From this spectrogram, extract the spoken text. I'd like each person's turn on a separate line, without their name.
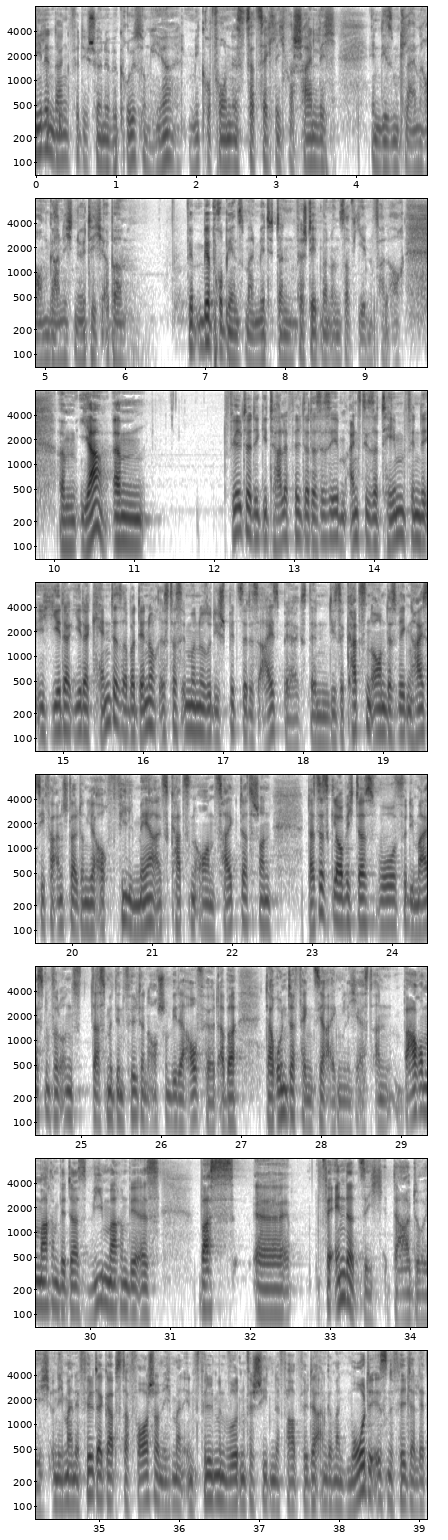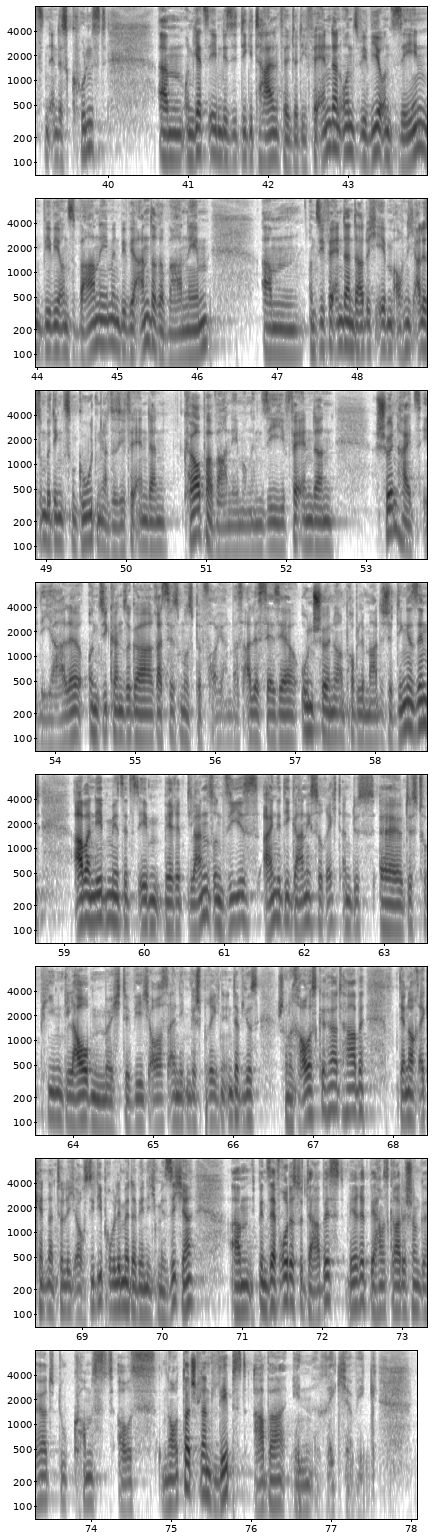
Vielen Dank für die schöne Begrüßung hier. Mikrofon ist tatsächlich wahrscheinlich in diesem kleinen Raum gar nicht nötig, aber wir, wir probieren es mal mit, dann versteht man uns auf jeden Fall auch. Ähm, ja, ähm, Filter, digitale Filter, das ist eben eins dieser Themen, finde ich. Jeder, jeder kennt es, aber dennoch ist das immer nur so die Spitze des Eisbergs. Denn diese Katzenohren, deswegen heißt die Veranstaltung ja auch viel mehr als Katzenohren, zeigt das schon. Das ist, glaube ich, das, wo für die meisten von uns das mit den Filtern auch schon wieder aufhört. Aber darunter fängt es ja eigentlich erst an. Warum machen wir das? Wie machen wir es? Was äh, verändert sich dadurch. Und ich meine, Filter gab es davor schon. Ich meine, in Filmen wurden verschiedene Farbfilter angewandt. Mode ist ein Filter, letzten Endes Kunst. Ähm, und jetzt eben diese digitalen Filter, die verändern uns, wie wir uns sehen, wie wir uns wahrnehmen, wie wir andere wahrnehmen. Ähm, und sie verändern dadurch eben auch nicht alles unbedingt zum Guten. Also sie verändern Körperwahrnehmungen, sie verändern Schönheitsideale und sie können sogar Rassismus befeuern, was alles sehr, sehr unschöne und problematische Dinge sind. Aber neben mir sitzt eben Berit Glanz und sie ist eine, die gar nicht so recht an Dys äh, Dystopien glauben möchte, wie ich aus einigen Gesprächen, Interviews schon rausgehört habe. Dennoch erkennt natürlich auch sie die Probleme, da bin ich mir sicher. Ähm, ich bin sehr froh, dass du da bist, Berit. Wir haben es gerade schon gehört, du kommst aus Norddeutschland, lebst aber in Reykjavik.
